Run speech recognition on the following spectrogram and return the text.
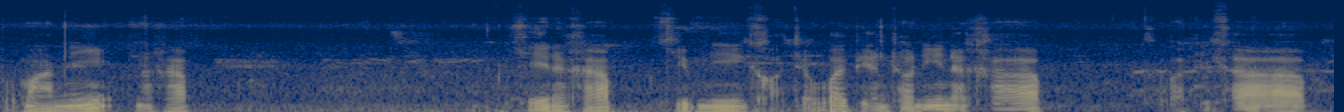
ประมาณนี้นะครับ โอเคนะครับ คลิปนี้ขอจบไว้เพียงเท่านี้นะครับ สวัสดีครับ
